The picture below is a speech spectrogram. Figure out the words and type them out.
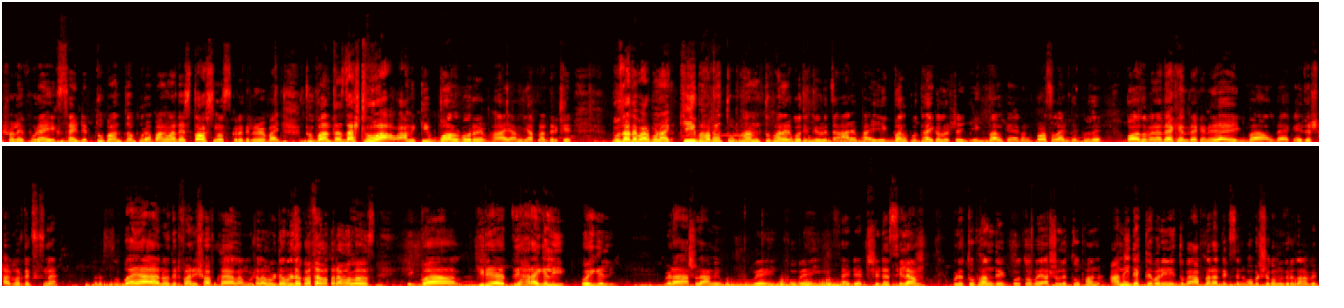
আসলে পুরো এক্সাইটেড তুফান তো পুরো বাংলাদেশ তছনছ করে দিল রে ভাই। তুফান তো জাস্ট ওয়াও আমি কি বলব রে ভাই? আমি আপনাদেরকে বোঝাতে পারব না কীভাবে তুফান তুফানের গতি তুলেছে আরে ভাই, ইকবাল কোথায় গেল? সেই ইকবালকে এখন টর্চ লাইট দিয়ে খুঁজে পাওয়া যাবে না। দেখেন দেখেন। এ ইকবাল, দেখ, এই যে সাগর দেখছিস না? তোর সুবাইয়া, নদীর পানি সব খায়ালাম শালা উল্টা উল্টা কথাবার্তা বলোস। ইকবাল, কিরে, তুই হারাই গেলি? কই গেলি? বেটা আসলে আমি খুবই খুবই এক্সাইটেড সেটা ছিলাম বলে তুফান দেখব। তবে আসলে তুফান আমি দেখতে পারিনি, তবে আপনারা দেখছেন, অবশ্যই কমেন্ট করে জানাবেন,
